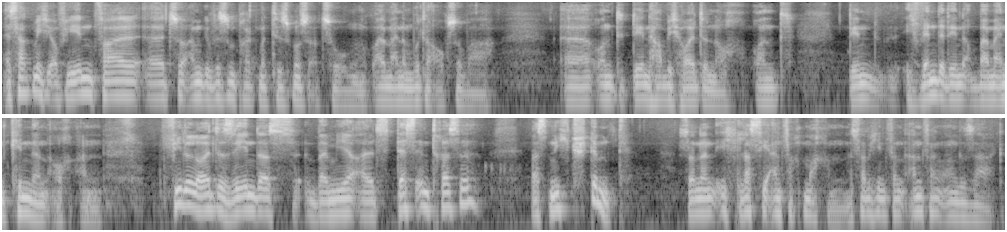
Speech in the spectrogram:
es hat mich auf jeden Fall äh, zu einem gewissen Pragmatismus erzogen, weil meine Mutter auch so war. Äh, und den habe ich heute noch. Und den, ich wende den bei meinen Kindern auch an. Viele Leute sehen das bei mir als Desinteresse, was nicht stimmt sondern ich lasse sie einfach machen. Das habe ich ihnen von Anfang an gesagt.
